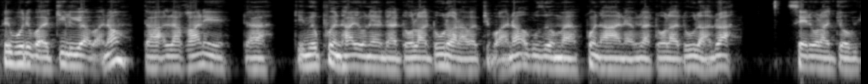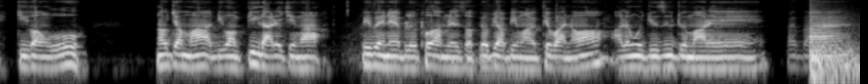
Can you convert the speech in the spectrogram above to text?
Facebook တွေပါကြည့်လို့ရပါနော်ဒါအလကားနေဒါဒီမျိုးဖွင့်ထားရုံနဲ့ဒါဒေါ်လာတိုးလာတာပဲဖြစ်ပါနော်အခုဆိုမှဖွင့်ထားရတယ်ဗျာဒေါ်လာတိုးလာဗျာ10ဒေါ်လာကျော်ပြီဒီကောင်ကိုနောက်ကြမှာဒီကောင်ပြည့်လာတဲ့အချိန်မှာပေးပဲနဲ့ဘယ်လိုထုတ်ရမလဲဆိုတော့ပြောပြပေးမှာဖြစ်ပါနော်အားလုံးကိုကျေးဇူးတင်ပါတယ်ဘိုင်ဘိုင်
